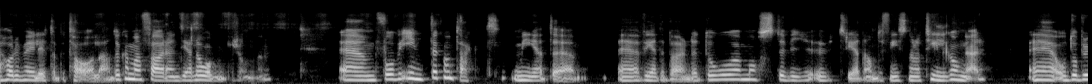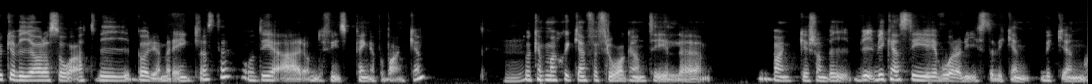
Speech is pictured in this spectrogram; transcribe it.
Har du möjlighet att betala? Då kan man föra en dialog med personen. Eh, Får vi inte kontakt med eh, vederbörande, då måste vi utreda om det finns några tillgångar. Eh, Och då brukar vi göra så att vi börjar med det enklaste och det är om det finns pengar på banken. Mm. Då kan man skicka en förfrågan till eh, banker som vi, vi... Vi kan se i våra register vilken, vilken,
